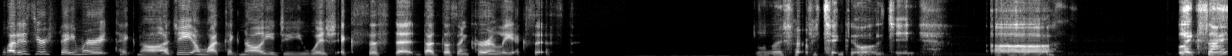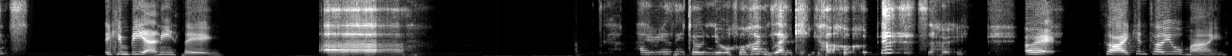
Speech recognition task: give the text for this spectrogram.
What is your favorite technology and what technology do you wish existed that doesn't currently exist? my favorite technology uh like science It can be anything. uh I really don't know. I'm blanking out. Sorry. Okay, so I can tell you mine.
